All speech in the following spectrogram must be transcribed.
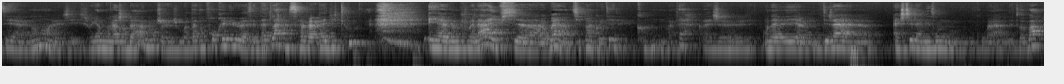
C'était non non je regarde mon agenda non je, je vois pas d'enfant prévu à cette date là ça va pas du tout et euh, donc voilà, et puis euh, ouais, un petit peu un côté de comment on va faire. Quoi. Je, on avait euh, déjà acheté la maison qu'on va bientôt avoir.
